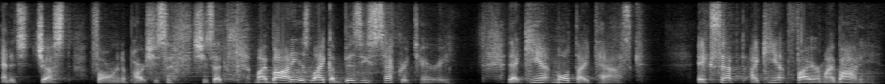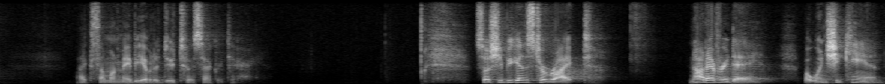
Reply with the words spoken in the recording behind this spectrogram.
and it's just falling apart. She said, she said My body is like a busy secretary that can't multitask, except I can't fire my body like someone may be able to do to a secretary. So she begins to write, not every day, but when she can.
